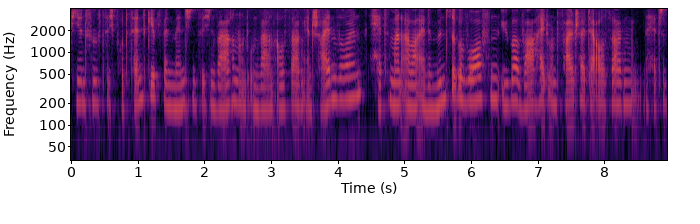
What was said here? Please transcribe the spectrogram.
54 Prozent gibt, wenn Menschen zwischen wahren und unwahren Aussagen entscheiden sollen. Hätte man aber eine Münze geworfen über Wahrheit und Falschheit der Aussagen, hätte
